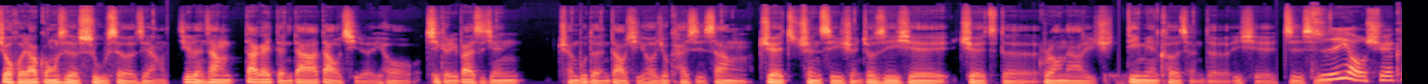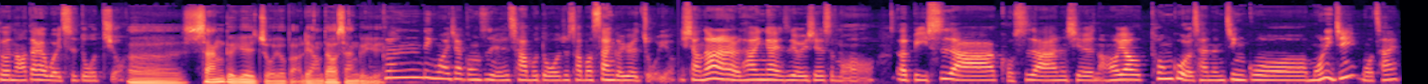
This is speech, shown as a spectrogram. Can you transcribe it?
就回到公司的宿舍，这样基本上大概等大家到齐了以后，几个礼拜时间，全部的人到齐以后，就开始上 Jet Transition，就是一些 Jet 的 Ground Knowledge 地面课程的一些知识。只有学科，然后大概维持多久？呃，三个月左右吧，两到三个月。跟另外一家公司也是差不多，就差不多三个月左右。想当然了，他应该也是有一些什么呃笔试啊、口试啊那些，然后要通过了才能进过模拟机，我猜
